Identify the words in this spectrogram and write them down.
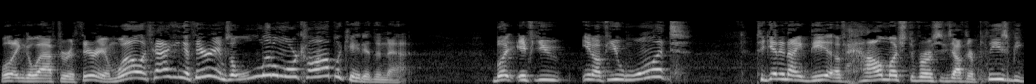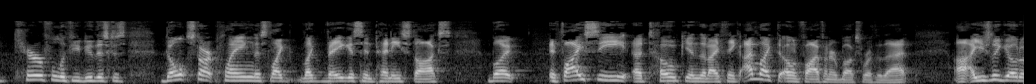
Well, they can go after Ethereum. Well, attacking Ethereum is a little more complicated than that. But if you, you know, if you want to get an idea of how much diversity is out there, please be careful if you do this because don't start playing this like, like Vegas and penny stocks. But if I see a token that I think I'd like to own 500 bucks worth of that, uh, I usually go to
